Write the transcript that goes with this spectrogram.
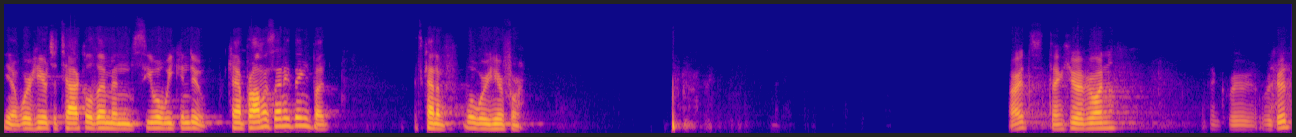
you know we're here to tackle them and see what we can do can't promise anything but it's kind of what we're here for All right, thank you, everyone. I think we're, we're good.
